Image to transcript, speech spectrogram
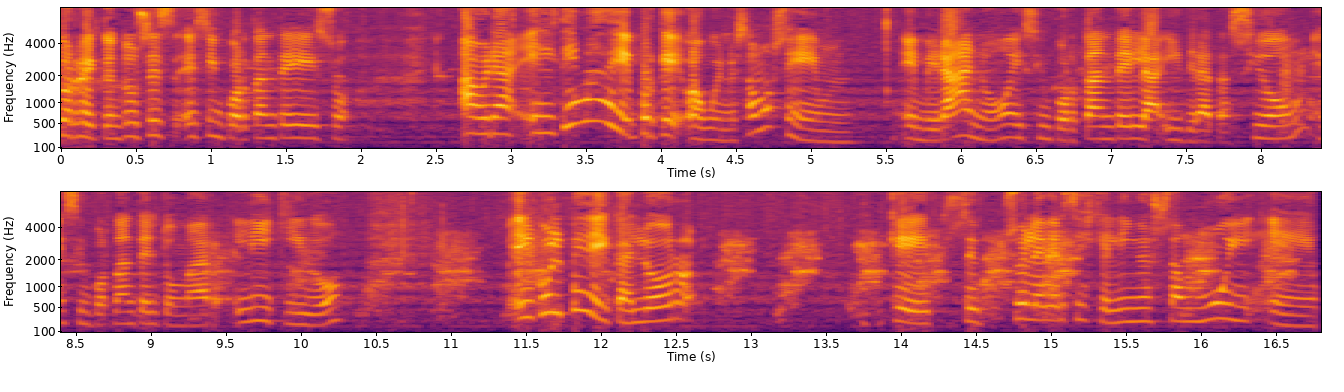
Correcto, entonces es importante eso. Ahora, el tema de, porque, ah, bueno, estamos en, en verano, es importante la hidratación, es importante el tomar líquido. El golpe de calor que se suele ver si es que el niño está muy eh,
